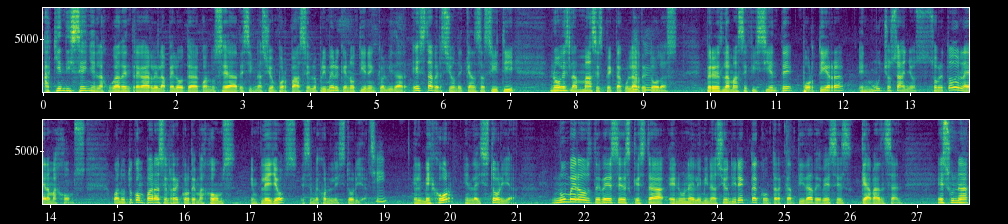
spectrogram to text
¿A quién diseña la jugada entregarle la pelota cuando sea designación por pase? Lo primero que no tienen que olvidar, esta versión de Kansas City no es la más espectacular de todas, pero es la más eficiente por tierra en muchos años, sobre todo en la era Mahomes. Cuando tú comparas el récord de Mahomes en playoffs, es el mejor en la historia. Sí. El mejor en la historia. Números de veces que está en una eliminación directa contra cantidad de veces que avanzan. Es una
